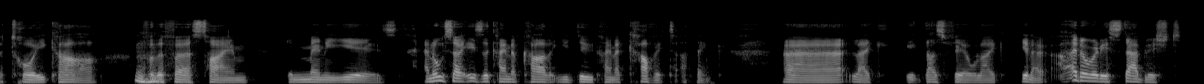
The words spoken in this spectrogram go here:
a toy car for Mhm. the first time in many years. And also, it is the kind of car that you do kind of covet, I think. Uh, like, it does feel like, you know, I'd already established,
